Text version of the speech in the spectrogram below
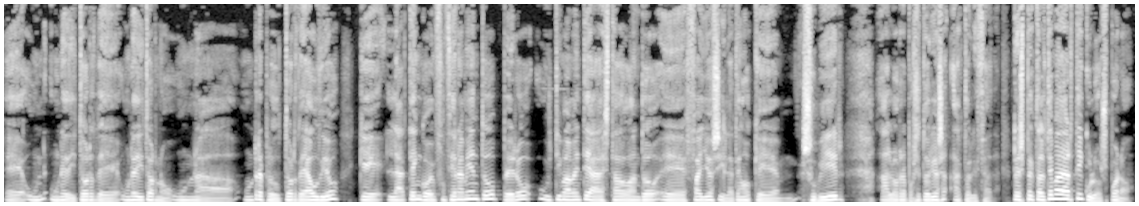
eh, un, editor de, un editor no, un reproductor de audio que la tengo en funcionamiento, pero últimamente ha estado dando eh, fallos y la tengo que mm, subir a los repositorios actualizada. Respecto al tema de artículos, bueno,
